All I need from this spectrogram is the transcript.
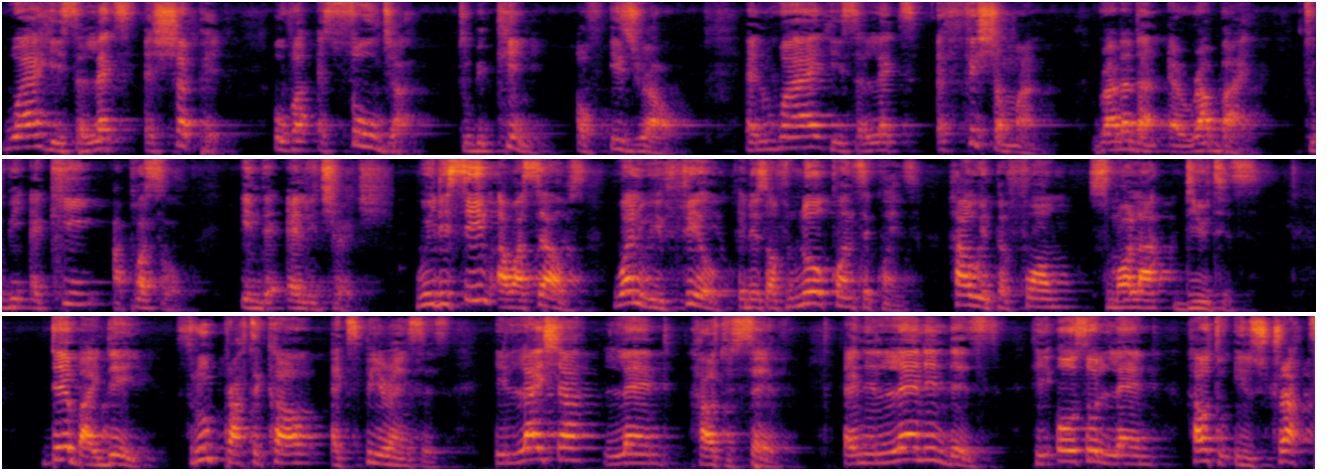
Why he selects a shepherd over a soldier to be king of Israel, and why he selects a fisherman rather than a rabbi to be a key apostle in the early church. We deceive ourselves when we feel it is of no consequence how we perform smaller duties. Day by day, through practical experiences, Elisha learned how to serve. And in learning this, he also learned how to instruct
